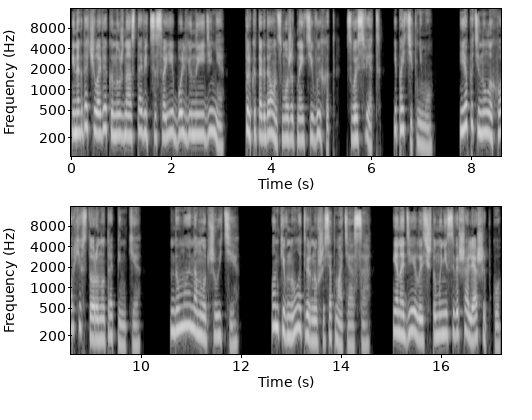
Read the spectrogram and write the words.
Иногда человека нужно оставить со своей болью наедине. Только тогда он сможет найти выход, свой свет, и пойти к нему. Я потянула Хорхе в сторону тропинки. «Думаю, нам лучше уйти». Он кивнул, отвернувшись от Матиаса. Я надеялась, что мы не совершали ошибку,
